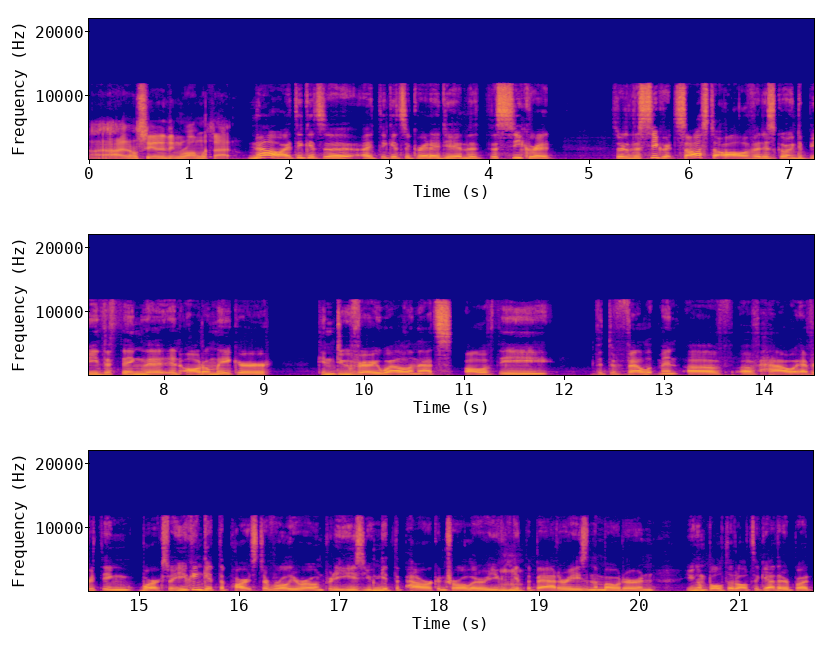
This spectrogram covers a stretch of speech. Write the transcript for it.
I don't see anything wrong with that. No, I think it's a I think it's a great idea, and the, the secret, sort of the secret sauce to all of it is going to be the thing that an automaker can do very well, and that's all of the the development of of how everything works. So you can get the parts to roll your own pretty easy. You can get the power controller, you can get the batteries and the motor, and you can bolt it all together. But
